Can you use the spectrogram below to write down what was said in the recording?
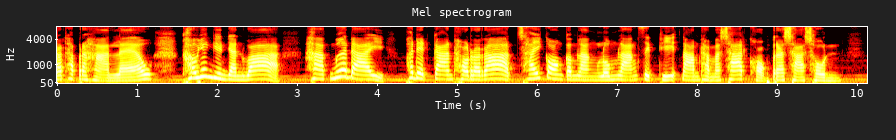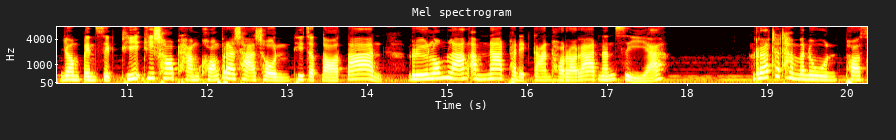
รัฐประหารแล้ว เขายังยืนยันว่า หากเมื่อใดเผด็จการทรราชใช้กองกำลังล้มล้างสิทธิตามธรรมชาติของประชาชนย่อมเป็นสิทธิที่ชอบธรรมของประชาชนที่จะต่อต้าน หรือล้มล้างอำนาจเผด็จการทรราชนั้นเสีย รัฐธรรมนูญ พศ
